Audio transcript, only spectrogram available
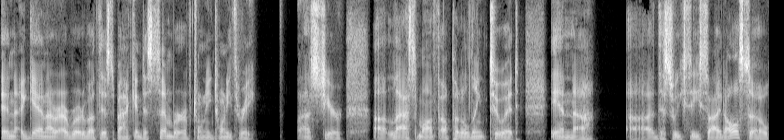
And again, I, I wrote about this back in December of 2023, last year, uh, last month. I'll put a link to it in uh, uh, this week's eSight also.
